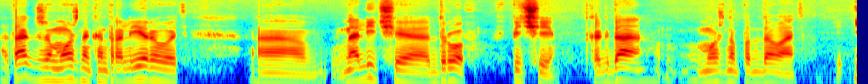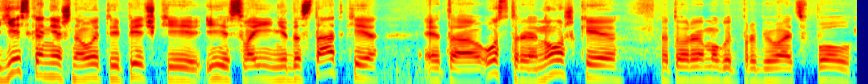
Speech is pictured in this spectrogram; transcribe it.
А также можно контролировать э, наличие дров в печи, когда можно поддавать. Есть, конечно, у этой печки и свои недостатки. Это острые ножки, которые могут пробивать пол.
